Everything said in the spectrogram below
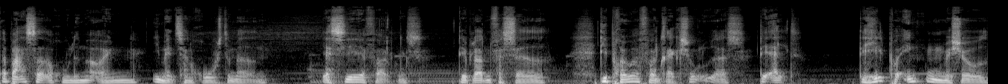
der bare sad og rullede med øjnene, imens han roste maden. Jeg siger jer, folkens, det er blot en facade. De prøver at få en reaktion ud af os. Det er alt. Det er hele pointen med showet.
